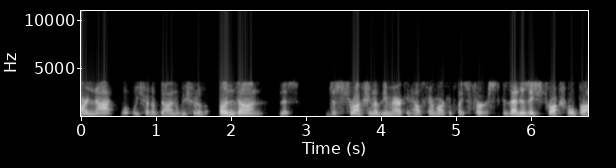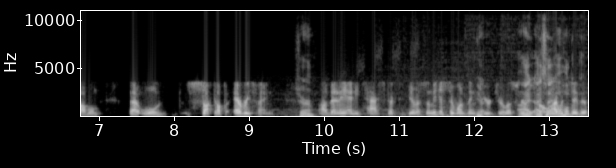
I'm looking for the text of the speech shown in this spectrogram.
are not what we should have done. We should have undone this destruction of the American healthcare marketplace first, because that is a structural problem that will suck up everything. Sure. Uh, that any, any tax cut could give us. Let me just say one thing yeah. to, your, to your listeners. I, I, so I hold, hold, on,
